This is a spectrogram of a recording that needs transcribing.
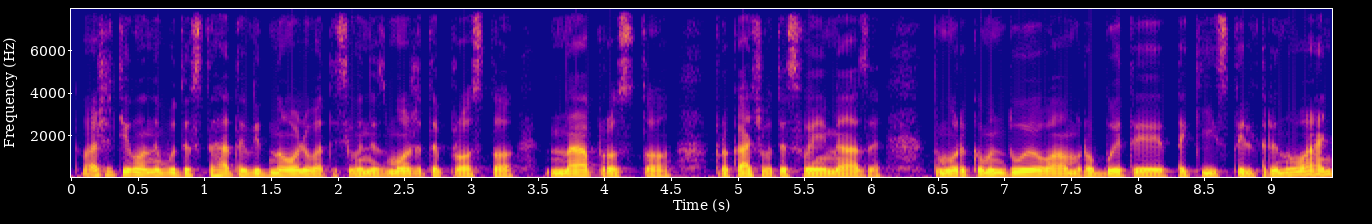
то ваше тіло не буде встигати відновлюватися, ви не зможете просто-напросто прокачувати свої м'язи. Тому рекомендую вам робити такий стиль тренувань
